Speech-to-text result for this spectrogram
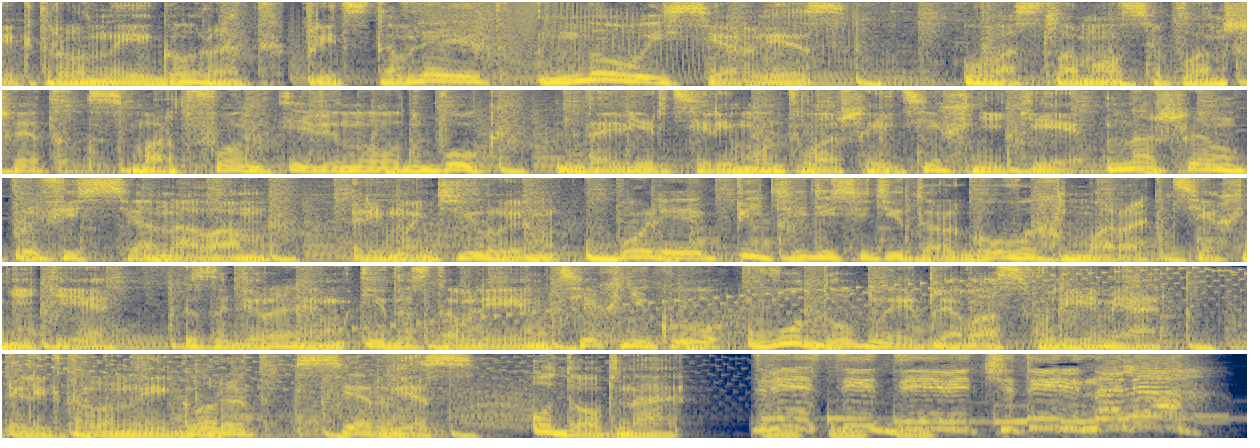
Электронный город представляет новый сервис. У вас сломался планшет, смартфон или ноутбук? Доверьте ремонт вашей техники нашим профессионалам. Ремонтируем более 50 торговых марок техники. Забираем и доставляем технику в удобное для вас время. Электронный город. Сервис. Удобно. 209 4 0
